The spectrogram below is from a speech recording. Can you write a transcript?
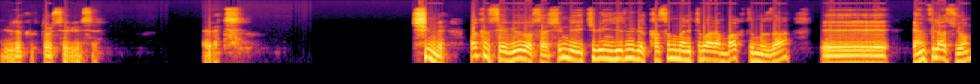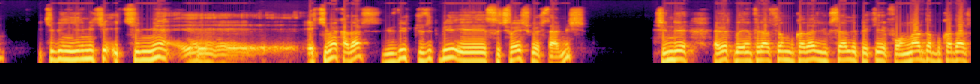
Yüzde 44 seviyesi. Evet. Şimdi bakın sevgili dostlar. Şimdi 2021 Kasım'dan itibaren baktığımızda eee enflasyon 2022 Ekim'i e, Ekim'e kadar %300'lük bir e, sıçrayış göstermiş. Şimdi evet bu enflasyon bu kadar yükseldi. Peki fonlar da bu kadar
